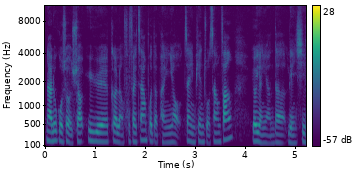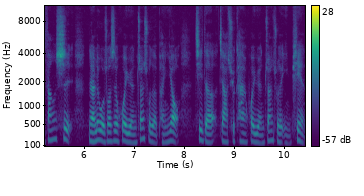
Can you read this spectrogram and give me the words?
那如果说有需要预约个人付费占卜的朋友，在影片左上方有洋洋的联系方式。那如果说是会员专属的朋友，记得就要去看会员专属的影片。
